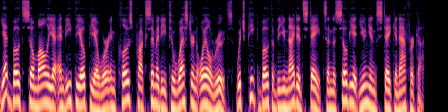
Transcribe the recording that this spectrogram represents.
Yet both Somalia and Ethiopia were in close proximity to Western oil routes, which piqued both of the United States and the Soviet Union's stake in Africa.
